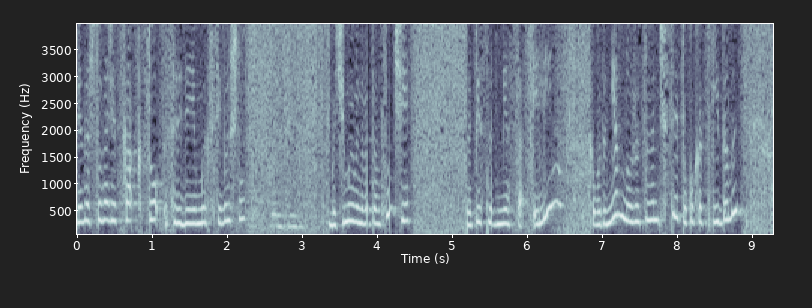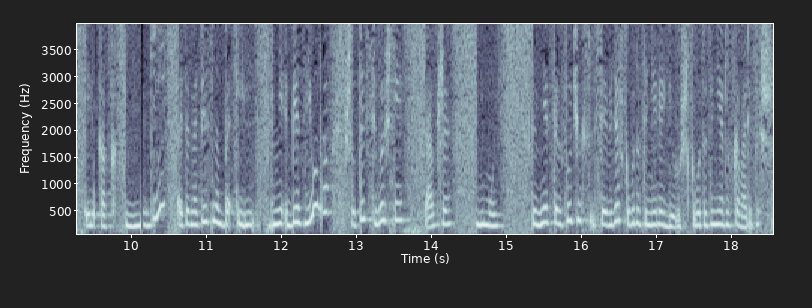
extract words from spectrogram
Это что значит, как кто среди них Всевышний? Почему именно в этом случае написано вместо Элим, как будто не в множественном числе, только как идолы, или как боги, это написано без Юда, что ты Всевышний также не мой. Ты в некоторых случаях себя ведешь, как будто ты не реагируешь, как будто ты не разговариваешь.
